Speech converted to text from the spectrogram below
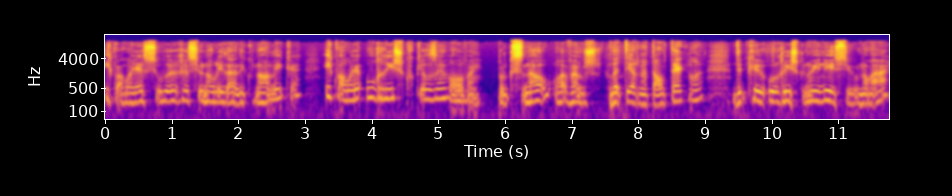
e qual é a sua racionalidade económica e qual é o risco que eles envolvem. porque senão lá vamos bater na tal tecla de que o risco no início não há,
